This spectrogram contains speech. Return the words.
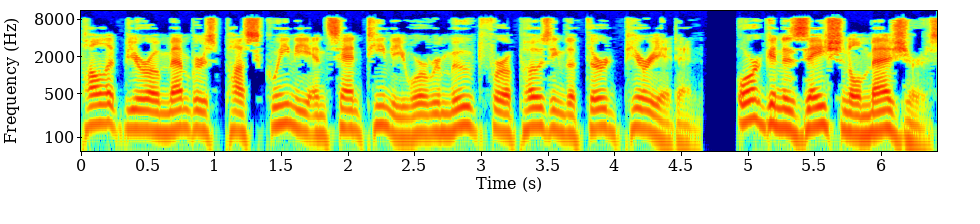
Politburo members Pasquini and Santini were removed for opposing the third period and «organizational measures»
